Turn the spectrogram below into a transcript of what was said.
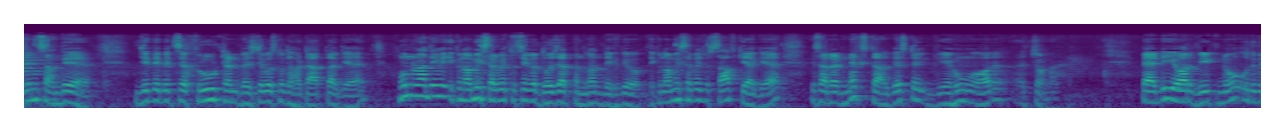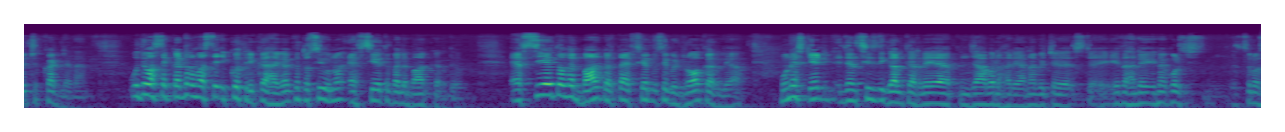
ਜਿਨਸ ਆਉਂਦੇ ਹੈ ਜਿਹਦੇ ਵਿੱਚ ਫਰੂਟ ਐਂਡ ਵੈਜੀਟੇਬਲਸ ਨੂੰ ਤਾਂ ਹਟਾ ਦਿੱਤਾ ਗਿਆ ਹੈ। ਹੁਣ ਉਹਨਾਂ ਦੇ ਇਕਨੋਮਿਕ ਸਰਵੇ ਤੁਸੀਂ ਅਗਰ 2015 ਨੂੰ ਦੇਖਦੇ ਹੋ ਇਕਨੋਮਿਕ ਸਰਵੇ 'ਚ ਸਾਫ਼ ਕਿਹਾ ਗਿਆ ਹੈ ਕਿ ਸਾਡਾ ਨੈਕਸਟ ਟਾਰਗੇਟ ਗੇਹੂੰ ਔਰ ਝੋਨਾ ਹੈ। ਪੈਡੀ ਔਰ ਵੀਟ ਨੂੰ ਉਹਦੇ ਵਿੱਚੋਂ ਕੱਢ ਲੈਣਾ। ਉਹਦੇ ਵਾਸਤੇ ਕੱਢਣ ਵਾਸਤੇ ਇੱਕੋ ਤਰੀਕਾ ਹੈਗਾ ਕਿ ਤੁਸੀਂ ਉਹਨੂੰ ਐਫਸੀਆਈ ਤੋਂ ਪਹਿਲੇ ਬਾਹਰ ਕਰ ਦਿਓ। ਐਫਸੀਆਈ ਤੋਂ ਅਗਰ ਬਾਹਰ ਕਰਤਾ ਐਫਸੀਆਈ ਤੁਸੀਂ ਵਿਡਰਾਅ ਕਰ ਲਿਆ। ਹੁਣ ਇਹ ਸਟੇਟ ਏਜੰਸੀਜ਼ ਦੀ ਗੱਲ ਕਰ ਰਹੇ ਆ, ਪੰਜਾਬ ਔਰ ਹਰਿਆਣਾ ਵਿੱਚ ਸਟ- ਇਹ ਤਾਂ ਹਲੇ ਇਹਨਾਂ ਕੋਲ ਚਲੋ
